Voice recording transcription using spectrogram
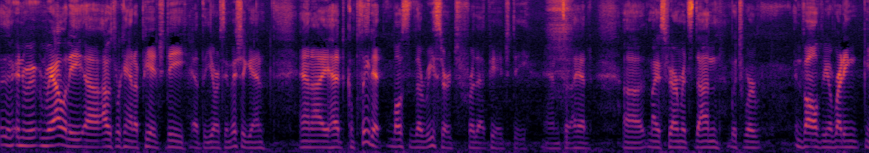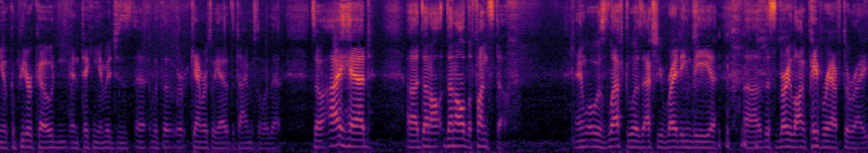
in, in re- in reality, uh, I was working on a PhD at the University of Michigan, and I had completed most of the research for that PhD. And so I had uh, my experiments done, which were involved, you know, writing, you know, computer code and, and taking images uh, with the cameras we had at the time and stuff like that. So I had uh, done all done all the fun stuff. And what was left was actually writing the uh, uh, this very long paper I have to write.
